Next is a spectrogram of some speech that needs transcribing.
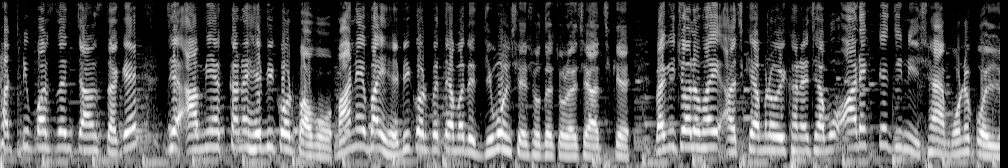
থার্টি পার্সেন্ট চান্স থাকে যে আমি একখানা হেভি কোর পাবো। মানে ভাই হেভি কোর পেতে আমাদের জীবন শেষ হতে চলেছে আজকে। বাকি চলো ভাই, আজকে আমরা ওইখানে যাব। আরেকটা জিনিস হ্যাঁ মনে পড়ল।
